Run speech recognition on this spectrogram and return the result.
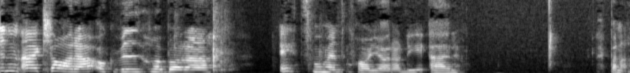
Brynen är klara och vi har bara ett moment kvar att göra. Det är läpparna.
